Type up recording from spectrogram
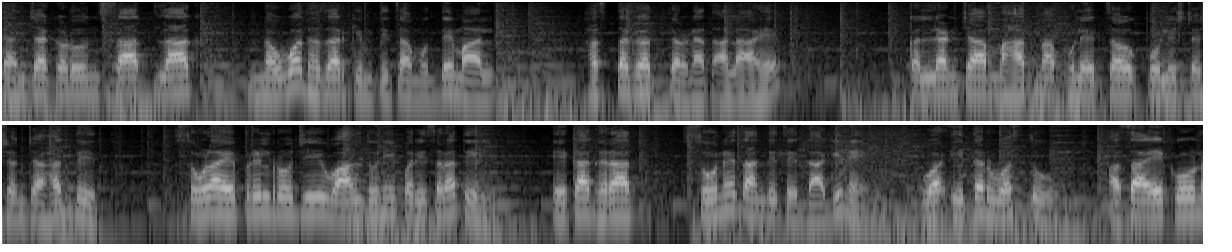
त्यांच्याकडून सात लाख नव्वद हजार किमतीचा मुद्देमाल हस्तगत करण्यात आला आहे. कल्याणच्या महात्मा फुले चौक पोलीस स्टेशनच्या हद्दीत सोळा एप्रिल रोजी वालधुनी परिसरातील एका घरात सोने चांदीचे दागिने व इतर वस्तू असा एकूण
